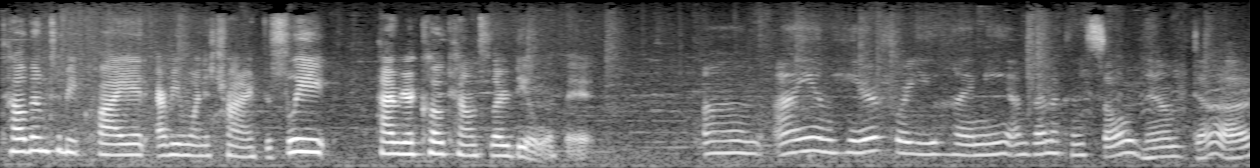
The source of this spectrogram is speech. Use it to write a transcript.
Tell them to be quiet, everyone is trying to sleep. Have your co counselor deal with it. Um, I am here for you, honey. I'm gonna console them, duh.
